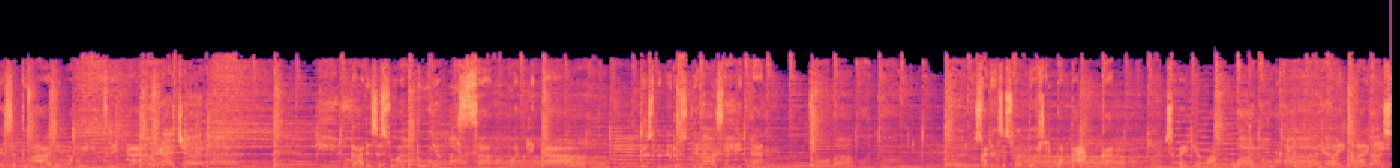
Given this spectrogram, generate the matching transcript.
Ada satu hal yang aku ingin ceritakan. Tak ada sesuatu yang bisa membuat kita terus-menerus dalam kesakitan. Kadang sesuatu harus dipatahkan supaya dia mampu tumbuh dan lebih baik lagi.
